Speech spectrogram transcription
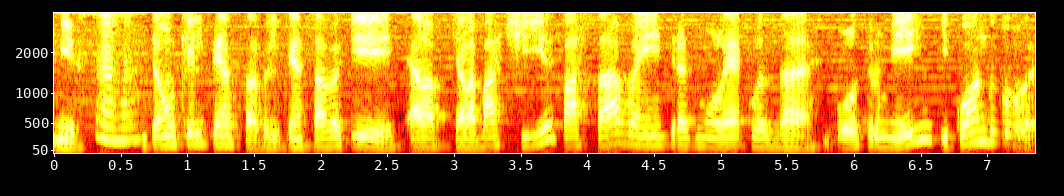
nisso. Uhum. Então, o que ele pensava? Ele pensava que ela, que ela batia, passava entre as moléculas da, do outro meio, e quando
